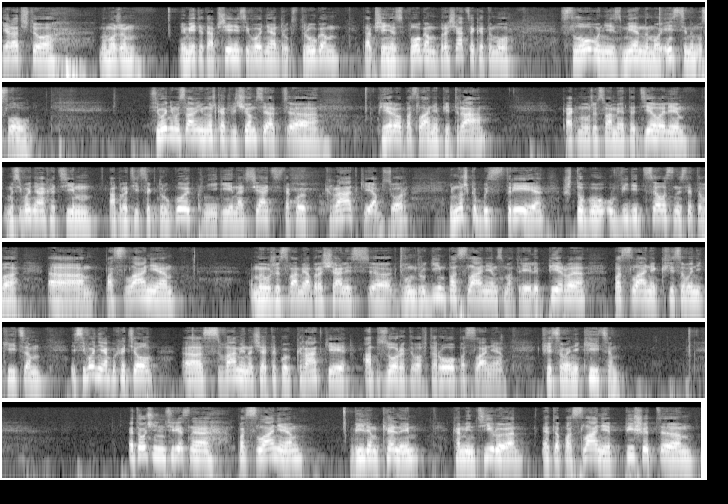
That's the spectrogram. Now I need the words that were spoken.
Я рад, что мы можем иметь это общение сегодня друг с другом, это общение с Богом, обращаться к этому Слову неизменному, истинному Слову. Сегодня мы с вами немножко отвлечемся от э, первого послания Петра. Как мы уже с вами это делали, мы сегодня хотим обратиться к другой книге и начать такой краткий обзор, немножко быстрее, чтобы увидеть целостность этого послания. Мы уже с вами обращались э, к двум другим посланиям, смотрели первое послание к фессалоникийцам. И сегодня я бы хотел э, с вами начать такой краткий обзор этого второго послания к фессалоникийцам. Это очень интересное послание. Вильям Келли, комментируя это послание, пишет, эм,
